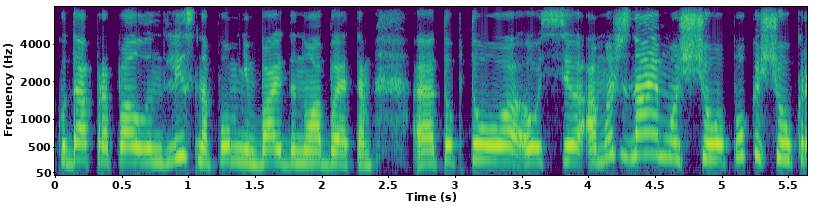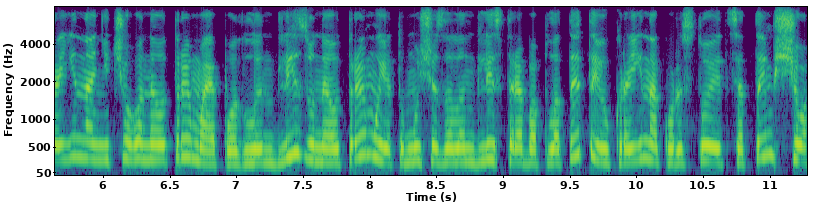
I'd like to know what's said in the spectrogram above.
Куди пропав ленд-ліз, напомнім Байдену об этом. Е, Тобто, ось, а ми ж знаємо, що поки що Україна нічого не отримає по ленд-лізу, не отримує, тому що за ленд-ліз треба платити, і Україна користується тим, що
